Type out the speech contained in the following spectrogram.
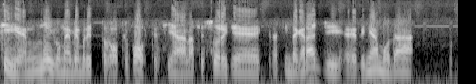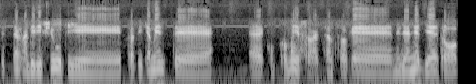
Sì, ehm, noi come abbiamo detto più volte, sia l'assessore che, che la sindaca Raggi, eh, veniamo da un sistema di rifiuti praticamente eh, compromesso, nel senso che negli anni addietro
